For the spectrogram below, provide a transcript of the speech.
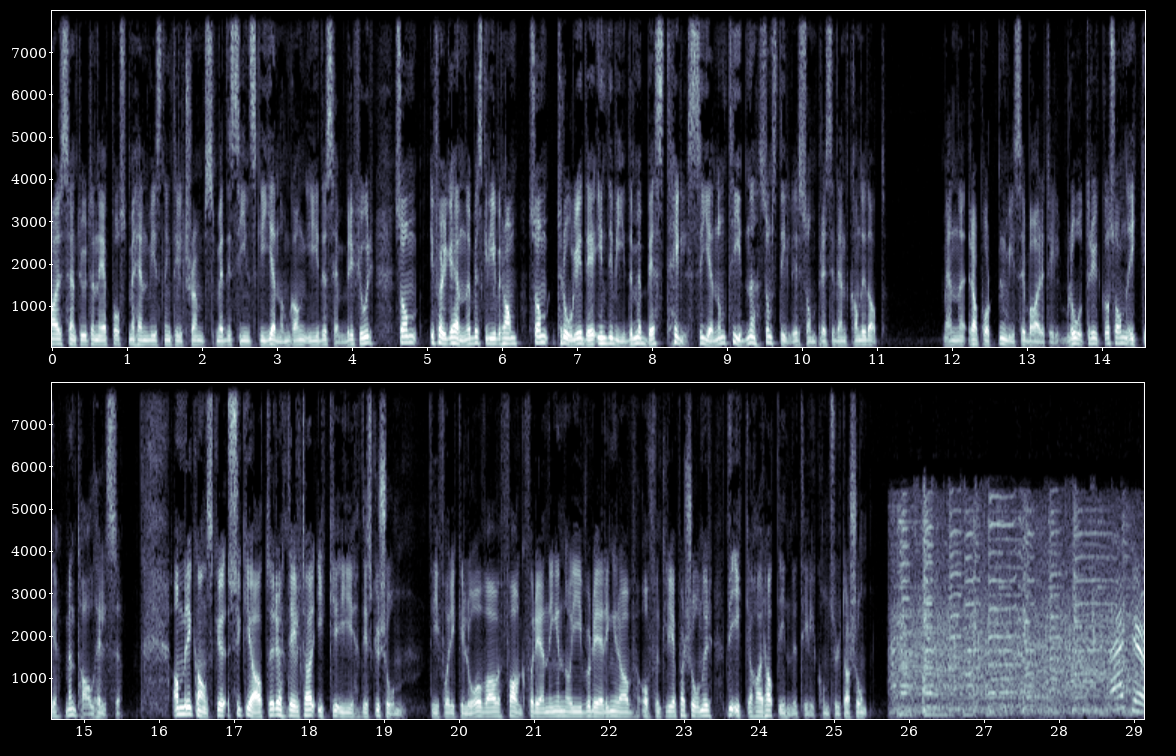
har sendt ut en e-post med henvisning til Trumps medisinske gjennomgang i desember i fjor, som ifølge henne beskriver ham som trolig det individet med best helse gjennom tidene som stiller som presidentkandidat. Men rapporten viser bare til blodtrykk og sånn, ikke mental helse. Amerikanske psykiatere deltar ikke i diskusjonen. De får ikke lov av fagforeningen å gi vurderinger av offentlige personer de ikke har hatt inne til konsultasjon. Thank you.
